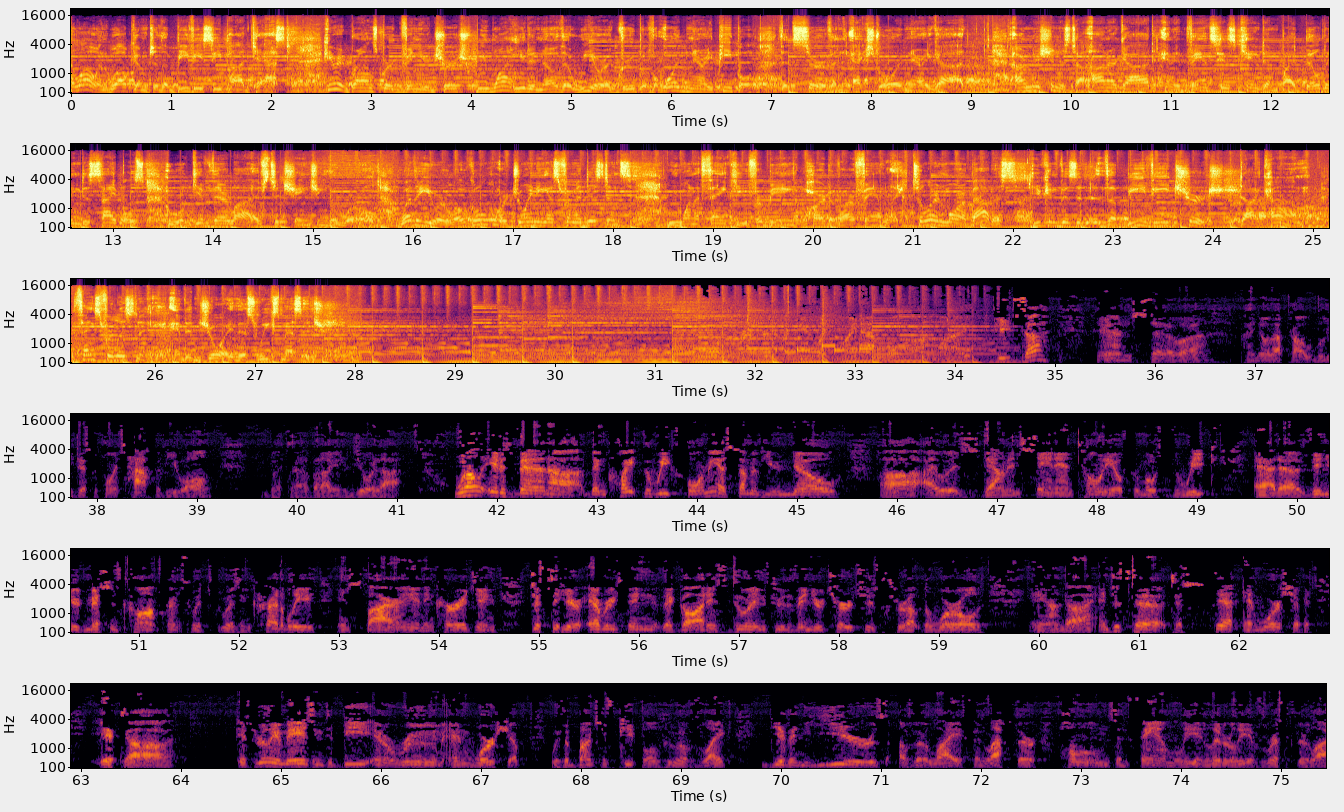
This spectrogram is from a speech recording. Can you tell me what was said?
Hello and welcome to the BVC podcast. Here at Brownsburg Vineyard Church, we want you to know that we are a group of ordinary people that serve an extraordinary God. Our mission is to honor God and advance His kingdom by building disciples who will give their lives to changing the world. Whether you are local or joining us from a distance, we want to thank you for being a part of our family. To learn more about us, you can visit thebvchurch.com. Thanks for listening and enjoy this week's message.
